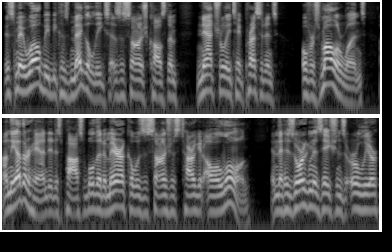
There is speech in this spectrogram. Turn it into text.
This may well be because mega leaks, as Assange calls them, naturally take precedence over smaller ones. On the other hand, it is possible that America was Assange's target all along, and that his organization's earlier,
